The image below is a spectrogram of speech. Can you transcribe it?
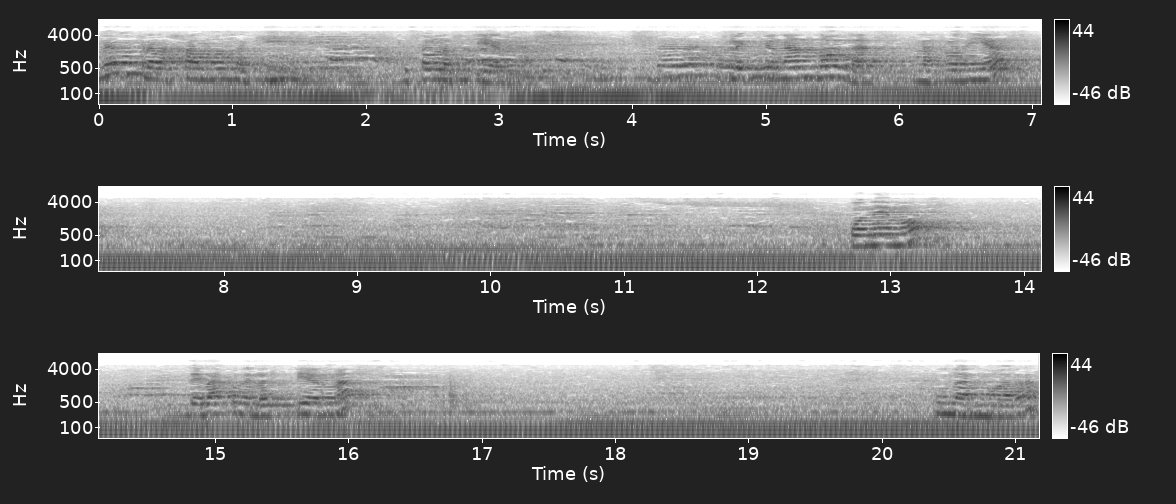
Luego trabajamos aquí que son las piernas flexionando las, las rodillas ponemos debajo de las piernas una almohada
